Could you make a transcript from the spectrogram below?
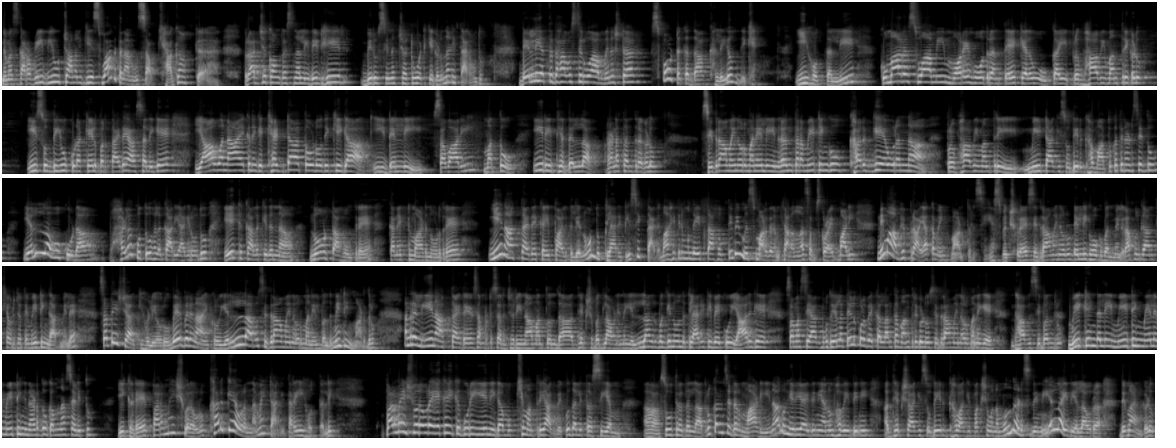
ನಮಸ್ಕಾರ. ರಿವ್ಯೂ ಚಾನಲ್ಗೆ ಸ್ವಾಗತ. ನಾನು ಸೌಖ್ಯ ಗಾಂವ್ಕರ್ ರಾಜ್ಯ ಕಾಂಗ್ರೆಸ್ನಲ್ಲಿ ದಿಢೀರ್ ಬಿರುಸಿನ ಚಟುವಟಿಕೆಗಳು ನಡೀತಾ ಇರುವುದು. ಡೆಲ್ಲಿಯತ್ತ ಧಾವಿಸ್ತಿರುವ ಮಿನಿಸ್ಟರ್ ಸ್ಫೋಟಕ ದಾಖಲೆಯೊಂದಿಗೆ. ಈ ಹೊತ್ತಲ್ಲಿ ಕುಮಾರಸ್ವಾಮಿ ಮೊರೆ ಹೋದ್ರಂತೆ ಕೆಲವು ಕೈ ಪ್ರಭಾವಿ ಮಂತ್ರಿಗಳು ಈ ಸುದ್ದಿಯೂ ಕೂಡ ಕೇಳಿ ಬರ್ತಾ ಇದೆ. ಅಸಲಿಗೆ ಯಾವ ನಾಯಕನಿಗೆ ಖೆಡ್ಡ ತೋಡೋದಿಕ್ಕೀಗ ಈ ಡೆಲ್ಲಿ ಸವಾರಿ ಮತ್ತು ಈ ರೀತಿಯದ್ದೆಲ್ಲ ರಣತಂತ್ರಗಳು. ಸಿದ್ದರಾಮಯ್ಯನವ್ರ ಮನೆಯಲ್ಲಿ ನಿರಂತರ ಮೀಟಿಂಗು. ಖರ್ಗೆ ಅವರನ್ನ ಪ್ರಭಾವಿ ಮಂತ್ರಿ ಮೀಟ್ ಆಗಿ ಸುದೀರ್ಘ ಮಾತುಕತೆ ನಡೆಸಿದ್ದು. ಎಲ್ಲವೂ ಕೂಡ ಬಹಳ ಕುತೂಹಲಕಾರಿಯಾಗಿರೋದು. ಏಕಕಾಲಕ್ಕೆ ಇದನ್ನು ನೋಡ್ತಾ ಹೋದರೆ ಕನೆಕ್ಟ್ ಮಾಡಿ ನೋಡಿದ್ರೆ ಏನಾಗ್ತಾ ಇದೆ ಕೈಪಾಳದಲ್ಲಿ ಅನ್ನೋ ಒಂದು ಕ್ಲಾರಿಟಿ ಸಿಗ್ತಾ ಇದೆ. ಮಾಹಿತಿ ಮುಂದೆ ಇಡ್ತಾ ಹೋಗ್ತೀವಿ. ಮಿಸ್ ಮಾಡದೆ ನಮ್ಮ ಚಾನಲ್ನ ಸಬ್ಸ್ಕ್ರೈಬ್ ಮಾಡಿ. ನಿಮ್ಮ ಅಭಿಪ್ರಾಯ ಕಮೆಂಟ್ ಮಾಡಿ ತಿಳಿಸಿ. ಎಸ್ ವೀಕ್ಷಕರೇ, ಸಿದ್ದರಾಮಯ್ಯನವರು ಡೆಲ್ಲಿಗೆ ಹೋಗಿ ಬಂದಮೇಲೆ, ರಾಹುಲ್ ಗಾಂಧಿ ಅವ್ರ ಜೊತೆ ಮೀಟಿಂಗ್ ಆದಮೇಲೆ, ಸತೀಶ್ ಜಾರಕಿಹೊಳಿ ಅವರು, ಬೇರೆ ಬೇರೆ ನಾಯಕರು, ಎಲ್ಲರೂ ಸಿದ್ದರಾಮಯ್ಯನವ್ರ ಮನೇಲಿ ಬಂದು ಮೀಟಿಂಗ್ ಮಾಡಿದ್ರು. ಅಂದರೆ ಅಲ್ಲಿ ಏನಾಗ್ತಾ ಇದೆ? ಸಂಪುಟ ಸರ್ಜರಿನ ಮತ್ತೊಂದು ಅಧ್ಯಕ್ಷ ಬದಲಾವಣೆನ ಎಲ್ಲದ್ರ ಬಗ್ಗೆನೂ ಒಂದು ಕ್ಲಾರಿಟಿ ಬೇಕು. ಯಾರಿಗೆ ಸಮಸ್ಯೆ ಆಗ್ಬೋದು ಎಲ್ಲ ತಿಳ್ಕೊಳ್ಬೇಕಲ್ಲ ಅಂತ ಮಂತ್ರಿಗಳು ಸಿದ್ದರಾಮಯ್ಯನವ್ರ ಮನೆಗೆ ಧಾವಿಸಿ ಬಂದರು. ವೀಕೆಂಡಲ್ಲಿ ಮೀಟಿಂಗ್ ಮೇಲೆ ಮೀಟಿಂಗ್ ನಡೆದು ಗಮನ ಸೆಳೀತು ಈ ಕಡೆ ಪರಮೇಶ್ವರ್ ಅವರು ಖರ್ಗೆ ಅವರನ್ನ ಮೀಟ್ ಆಗಿದ್ದಾರೆ. ಈ ಹೊತ್ತಲ್ಲಿ ಪರಮೇಶ್ವರ್ ಅವರ ಏಕೈಕ ಗುರಿ ಏನೀಗ ಮುಖ್ಯಮಂತ್ರಿ ಆಗಬೇಕು? ದಲಿತ ಸಿ ಎಂ ಸೂತ್ರದಲ್ಲಾದರೂ ಕನ್ಸಿಡರ್ ಮಾಡಿ, ನಾನು ಹಿರಿಯ ಇದ್ದೀನಿ, ಅನುಭವ ಇದ್ದೀನಿ ಅಧ್ಯಕ್ಷ ಆಗಿ ಸುದೀರ್ಘವಾಗಿ ಪಕ್ಷವನ್ನು ಮುನ್ನಡೆಸಿದ್ದೀನಿ, ಎಲ್ಲ ಇದೆಯಲ್ಲ ಅವರ ಡಿಮ್ಯಾಂಡ್ಗಳು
